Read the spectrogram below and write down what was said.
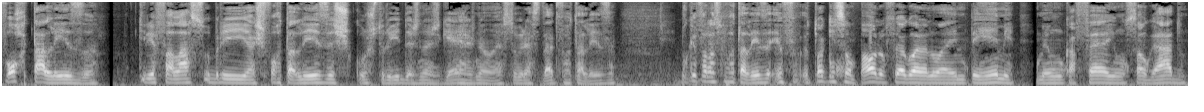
Fortaleza. Queria falar sobre as fortalezas construídas nas guerras, não, é sobre a cidade de Fortaleza. Por que falar sobre Fortaleza? Eu, eu tô aqui em São Paulo, eu fui agora numa MPM, comer um café e um salgado.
